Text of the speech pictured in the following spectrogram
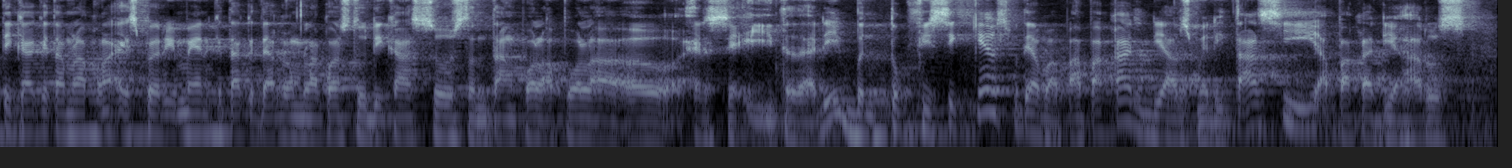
ketika kita melakukan eksperimen, kita kita akan melakukan studi kasus tentang pola-pola eh, RCI itu tadi, bentuk fisiknya seperti apa? Pak? Apakah dia harus meditasi? Apakah dia harus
